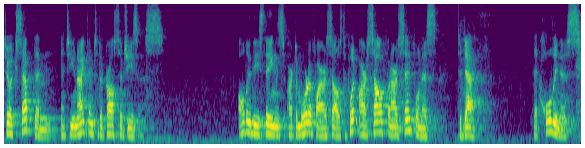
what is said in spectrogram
to accept them, and to unite them to the cross of Jesus. All of these things are to mortify ourselves, to put ourself and our sinfulness to death, that holiness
